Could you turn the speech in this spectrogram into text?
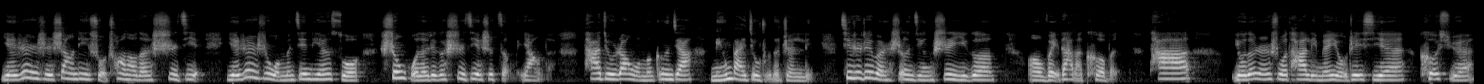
也认识上帝所创造的世界，也认识我们今天所生活的这个世界是怎么样的。它就让我们更加明白救主的真理。其实这本圣经是一个呃伟大的课本，它有的人说它里面有这些科学，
